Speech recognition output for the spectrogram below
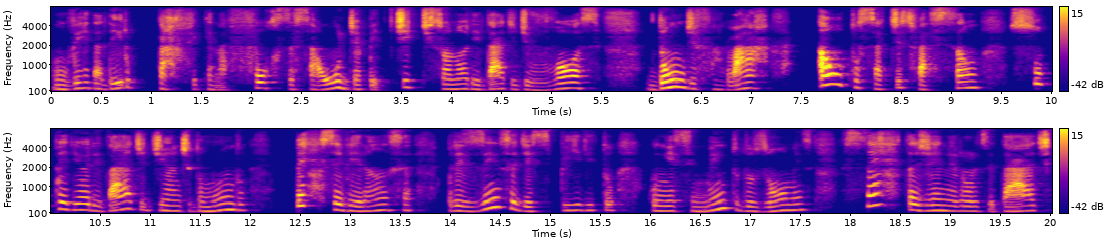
um verdadeiro Kafka na força, saúde, apetite, sonoridade de voz, dom de falar, autossatisfação, superioridade diante do mundo, perseverança, presença de espírito, conhecimento dos homens, certa generosidade,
